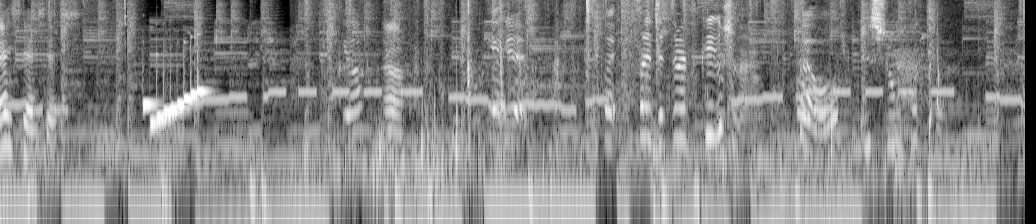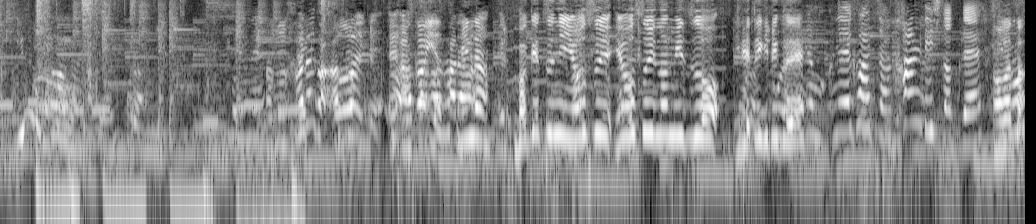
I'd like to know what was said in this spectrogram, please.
よしよしよし。うん。はい、これ絶滅危惧種なの？そうよ。え知らんかった今さほらこれねあの腹が赤いね。え赤いやつみんなバケツに用水用水の水を入れてきてくれ。ねえ母ちゃん管理しとって。分かった。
